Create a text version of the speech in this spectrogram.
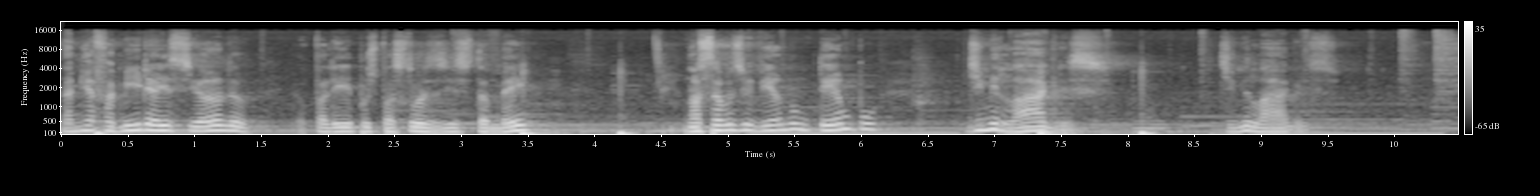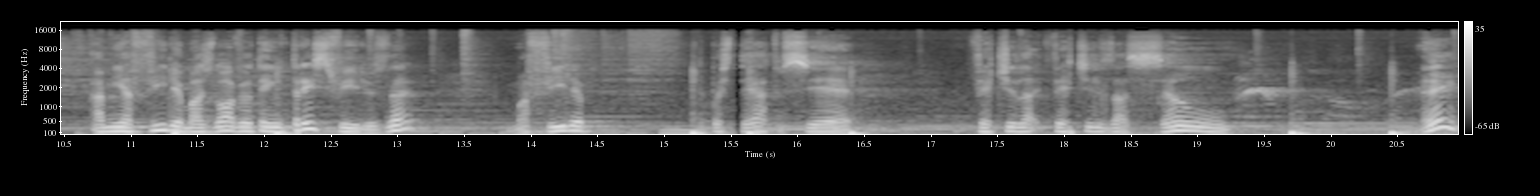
Na minha família, esse ano, eu falei para os pastores isso também, nós estamos vivendo um tempo de milagres. De milagres. A minha filha mais nova, eu tenho três filhos, né? Uma filha, depois certo, se é fertilização. Hein?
